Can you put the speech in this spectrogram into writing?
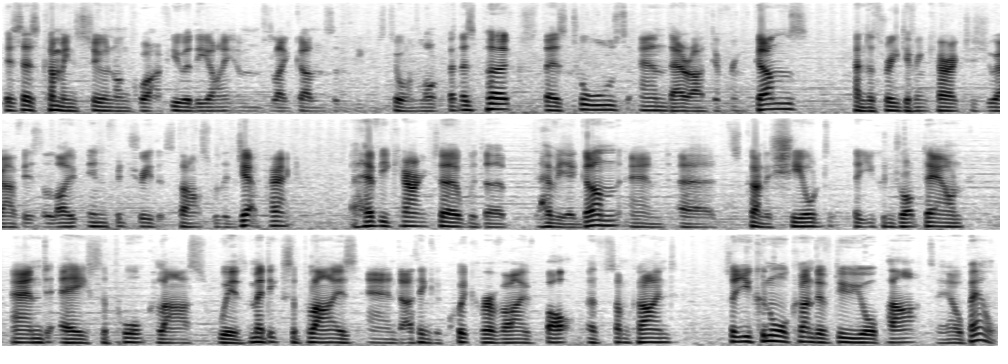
It says coming soon on quite a few of the items, like guns and things to unlock. But there's perks, there's tools, and there are different guns. And the three different characters you have is a light infantry that starts with a jetpack, a heavy character with a heavier gun and a kind of shield that you can drop down, and a support class with medic supplies and I think a quick revive bot of some kind. So you can all kind of do your part to help out.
